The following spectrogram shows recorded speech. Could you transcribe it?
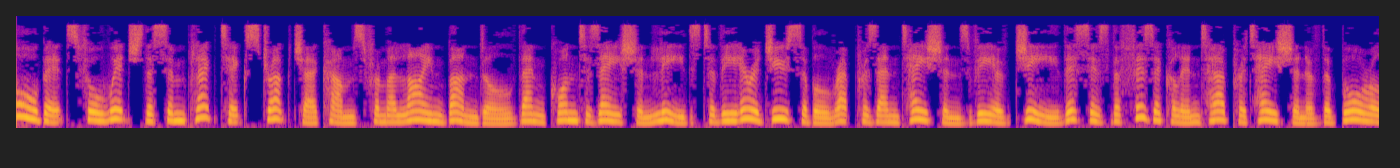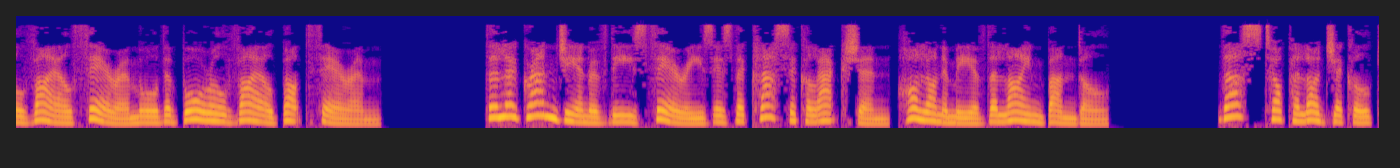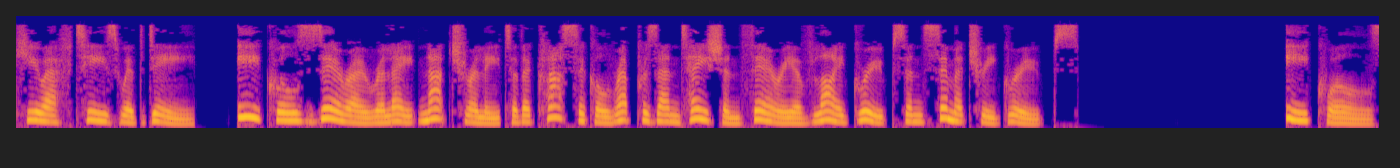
Orbits for which the symplectic structure comes from a line bundle then quantization leads to the irreducible representations V of G. This is the physical interpretation of the Borel-Weil theorem or the Borel-Weil-Bott theorem. The Lagrangian of these theories is the classical action holonomy of the line bundle. Thus topological QFTs with D equals 0 relate naturally to the classical representation theory of Lie groups and symmetry groups. equals.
